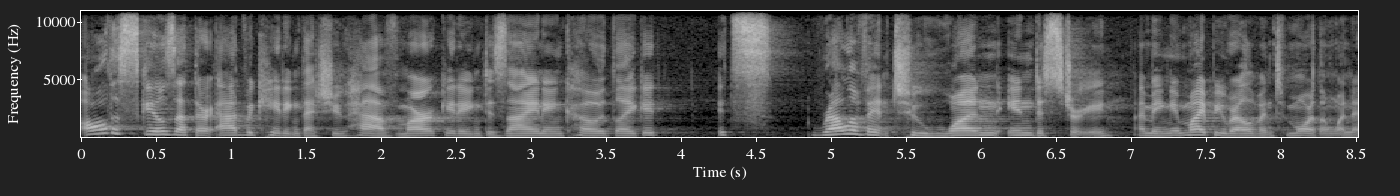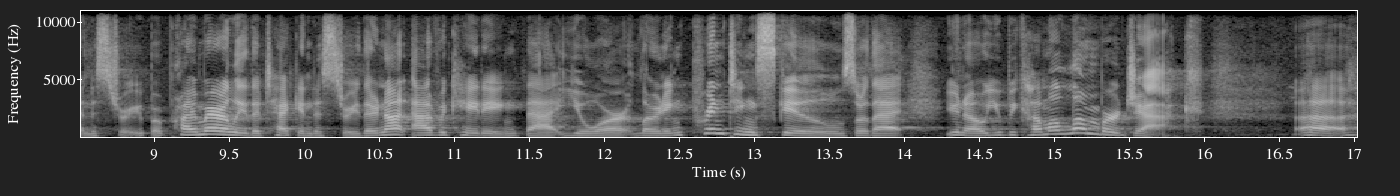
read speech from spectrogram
all the skills that they're advocating that you have, marketing, designing, code, like it, it's relevant to one industry. I mean, it might be relevant to more than one industry, but primarily the tech industry. They're not advocating that you're learning printing skills or that, you know, you become a lumberjack. Uh,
